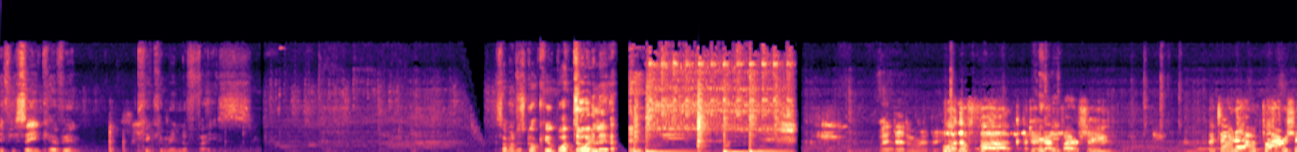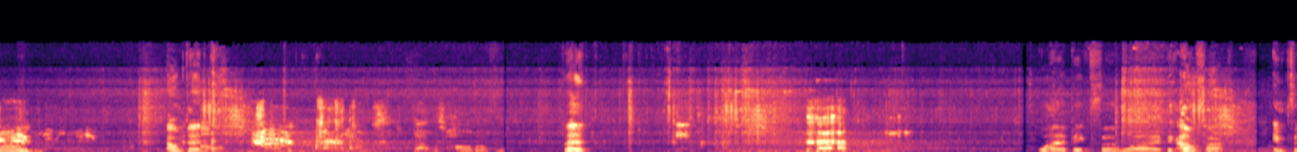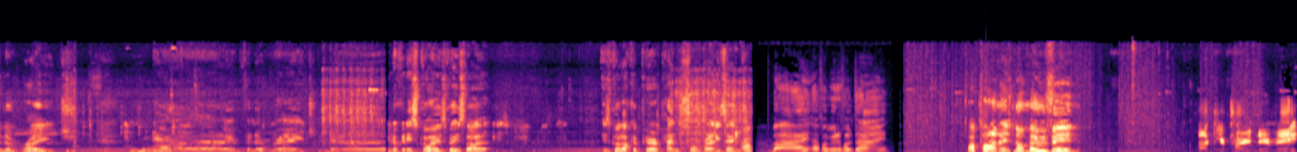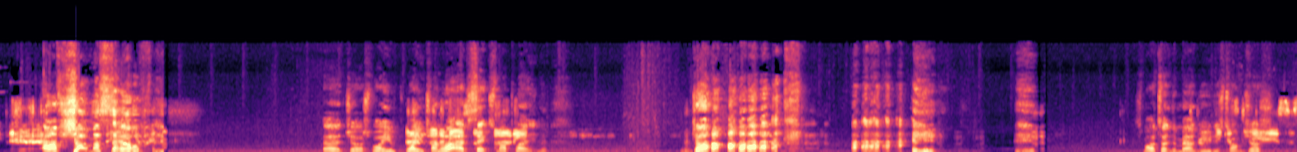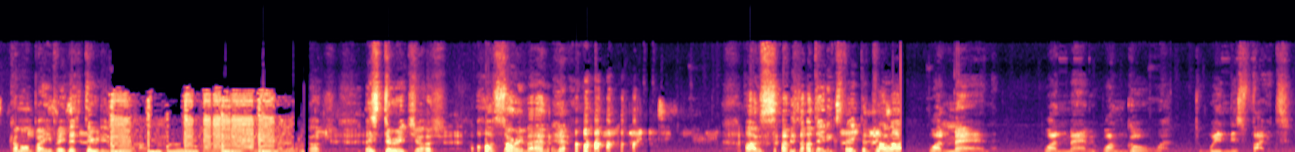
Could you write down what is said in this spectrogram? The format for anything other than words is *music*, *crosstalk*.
If you see Kevin, kick him in the face. Someone just got killed by a toilet. We're dead already. What the fuck? I don't have a parachute. I don't have a parachute. Oh, I'm dead. That was horrible. Eh. *laughs* Why Bigfoot? Why big? Oh fuck! Infinite rage. No, infinite rage. No. Look at this guy. He's got his like. He's got like a pair of pants on around his ankle. Bye. Have a beautiful time. My partner's not moving. Fuck your partner, mate. *laughs* I've shot myself. Uh, Josh, why are you why are you trying to like have sex with my plane? *laughs* Josh! *laughs* it's my turn to mount you this time, Josh. Come on, baby, let's do this. Josh, let's do it, Josh. Oh, sorry, man. *laughs* I'm sorry, I didn't expect to blow up. One man, one man with one goal to win this fight.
